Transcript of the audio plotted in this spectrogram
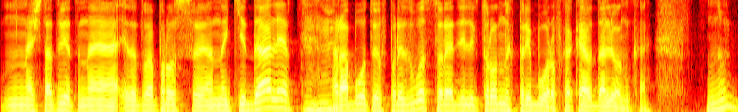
значит, ответы на этот вопрос э, накидали. Работаю в производстве радиоэлектронных приборов. Какая удаленка? Ну,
